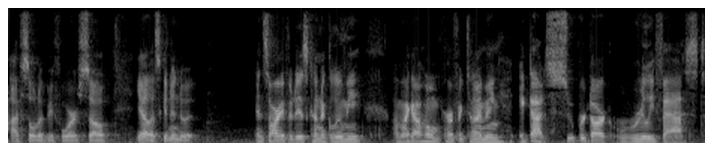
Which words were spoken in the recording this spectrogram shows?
I've sold it before, so yeah, let's get into it. And sorry if it is kind of gloomy. Um, I got home perfect timing. It got super dark really fast.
